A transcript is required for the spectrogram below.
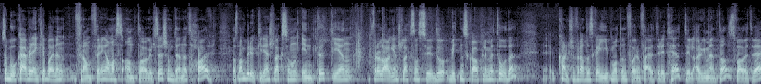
så boka er vel egentlig bare en framføring av masse antakelser som Dennett har, Altså man bruker i en slags sånn input en, for å lage en slags sånn pseudovitenskapelig metode. Eh, kanskje for at det skal gi på en, måte en form for autoritet til argumentet hans. hva vet vi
